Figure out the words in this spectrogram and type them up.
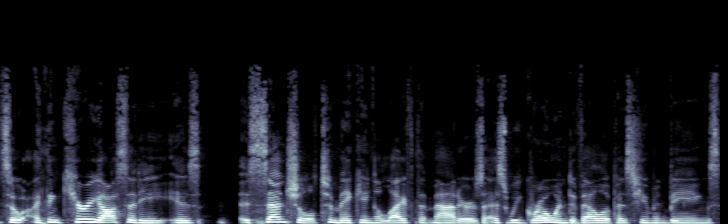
So I think curiosity is essential to making a life that matters as we grow and develop as human beings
